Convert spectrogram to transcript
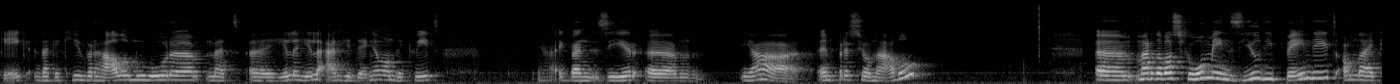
kijk. Dat ik geen verhalen moet horen met uh, hele, hele erge dingen. Want ik weet, ja, ik ben zeer um, ja, impressionabel. Um, maar dat was gewoon mijn ziel die pijn deed, omdat ik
